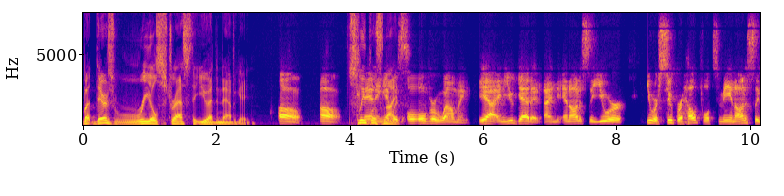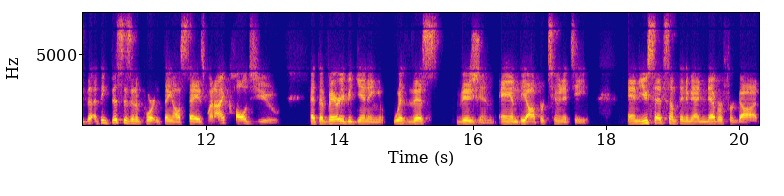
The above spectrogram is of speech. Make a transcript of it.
but there's real stress that you had to navigate. Oh, oh. Sleepless Banning, nights. It was overwhelming. Yeah, and you get it. And and honestly, you were you were super helpful to me. And honestly, th- I think this is an important thing I'll say is when I called you at the very beginning with this vision and the opportunity, and you said something to me I never forgot.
